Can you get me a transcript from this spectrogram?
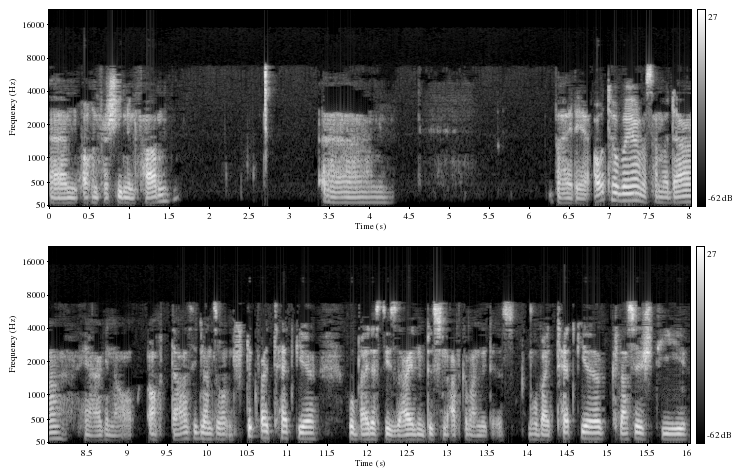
Ähm, auch in verschiedenen Farben. Ähm, bei der Outerwear, was haben wir da? Ja, genau. Auch da sieht man so ein Stück weit Tedgear, wobei das Design ein bisschen abgewandelt ist. Wobei Tedgear klassisch die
